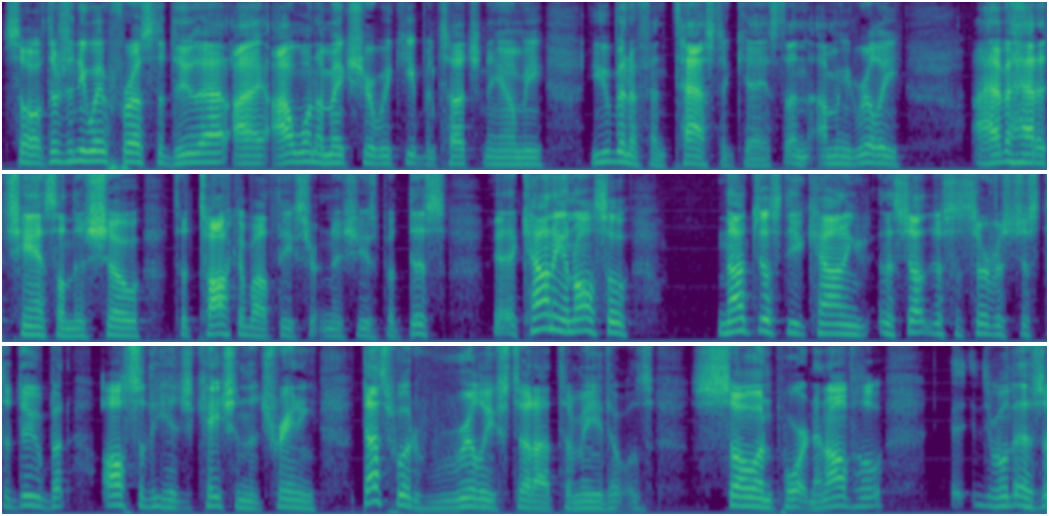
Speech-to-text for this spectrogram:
So if there's any way for us to do that, I I want to make sure we keep in touch, Naomi. You've been a fantastic guest, and I mean, really. I haven't had a chance on this show to talk about these certain issues, but this accounting and also not just the accounting, it's not just a service just to do, but also the education, the training. That's what really stood out to me that was so important. And also, well, there's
